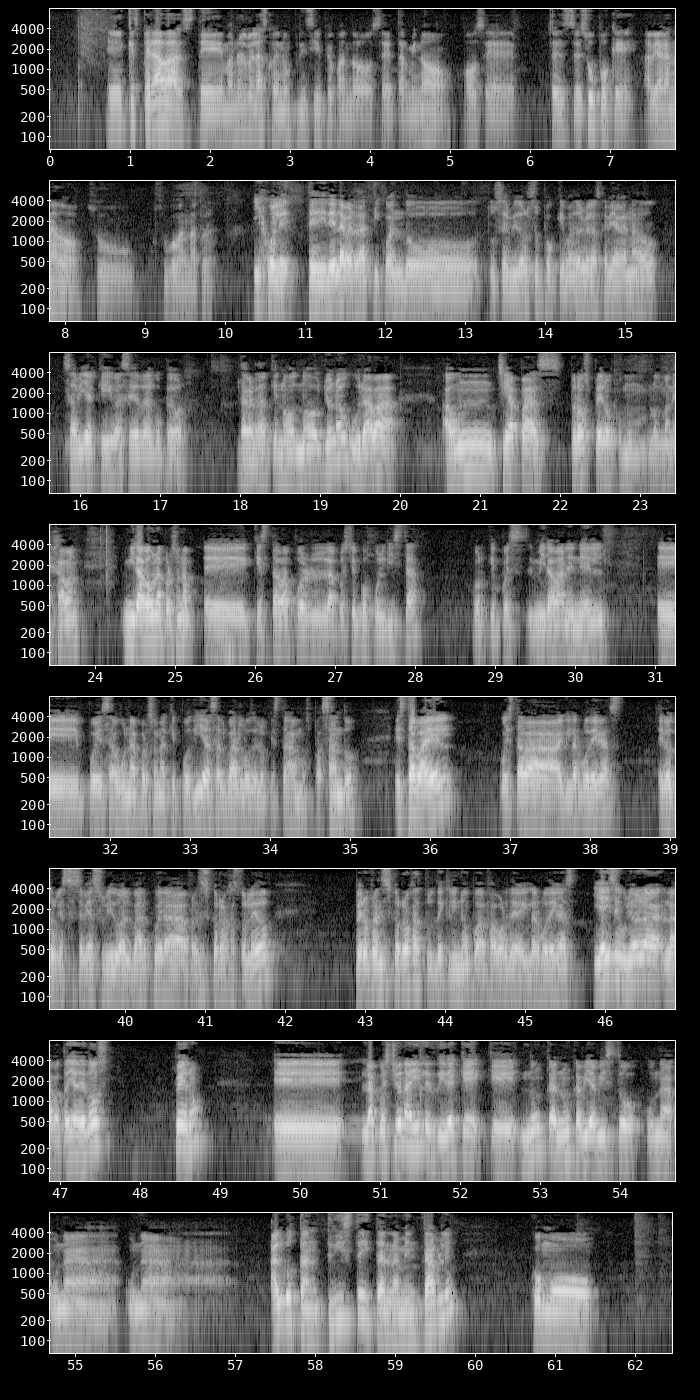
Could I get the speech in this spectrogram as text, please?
Eh, ¿Qué esperabas de Manuel Velasco en un principio cuando se terminó o se, se, supo que había ganado su, su gobernatura? Híjole, te diré la verdad que cuando tu servidor supo que Manuel Velasco había ganado, sabía que iba a ser algo peor. La verdad que no, no, yo no auguraba a un Chiapas próspero como los manejaban, miraba a una persona eh, que estaba por la cuestión populista, porque pues miraban en él eh, pues a una persona que podía salvarlo de lo que estábamos pasando. Estaba él o estaba Aguilar Bodegas, el otro que se había subido al barco era Francisco Rojas Toledo, pero Francisco Rojas pues declinó a favor de Aguilar Bodegas. Y ahí se volvió la, la batalla de dos, pero eh, la cuestión ahí les diré que, nunca, nunca había visto una, una, una, algo tan triste y tan lamentable como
